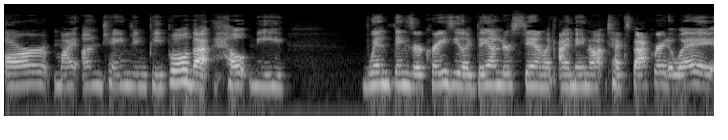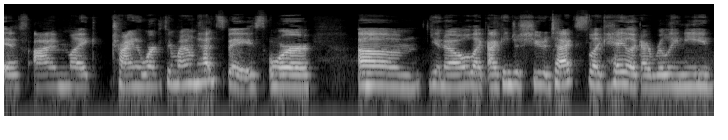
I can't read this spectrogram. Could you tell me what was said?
are my unchanging people that help me when things are crazy like they understand like i may not text back right away if i'm like trying to work through my own headspace or um you know like i can just shoot a text like hey like i really need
